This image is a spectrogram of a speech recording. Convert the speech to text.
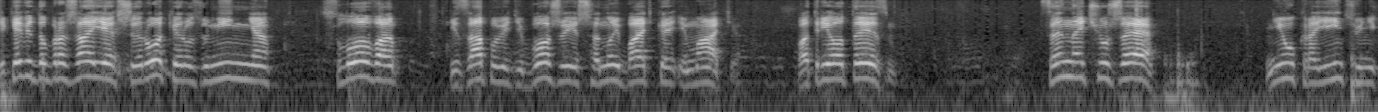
яке відображає широке розуміння слова і заповіді Божої шануй батька і матір. Патріотизм. Це не чуже ні українцю, ні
